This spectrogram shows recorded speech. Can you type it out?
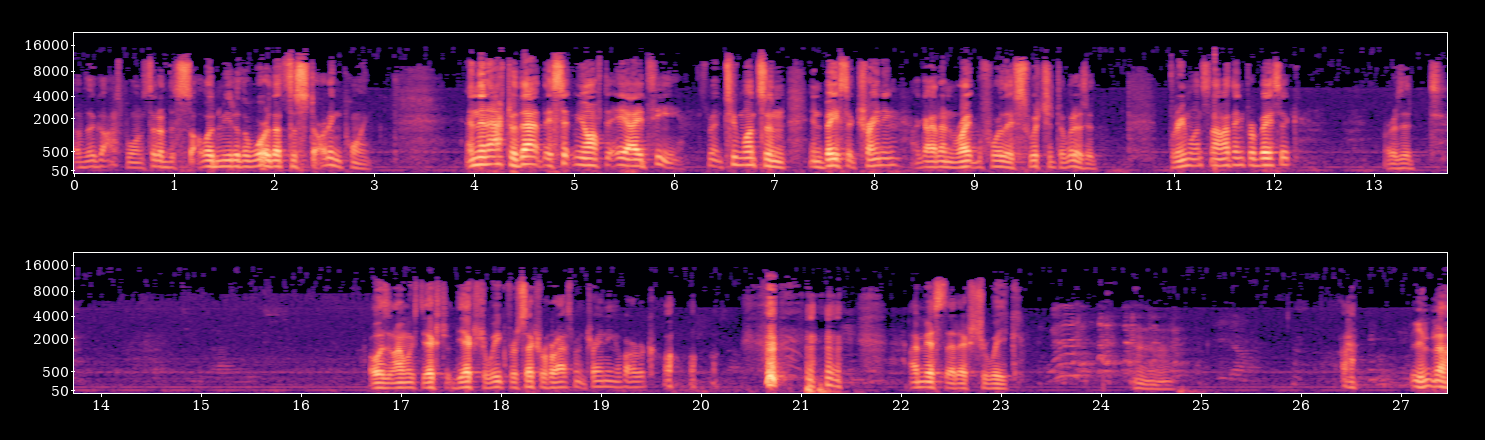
of the gospel instead of the solid meat of the word. That's the starting point. And then after that, they sent me off to AIT. Spent two months in, in basic training. I got in right before they switched it to, what is it, three months now, I think, for basic? Or is it Oh, is it nine weeks? The extra, the extra week for sexual harassment training, if I recall. I missed that extra week. Hmm. You know.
